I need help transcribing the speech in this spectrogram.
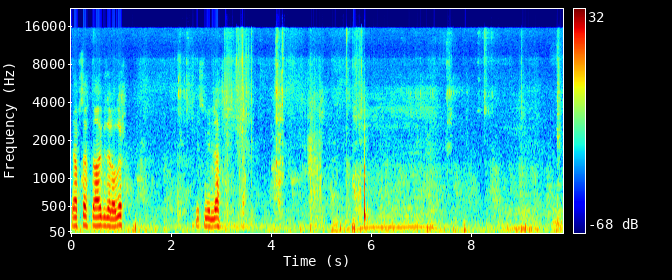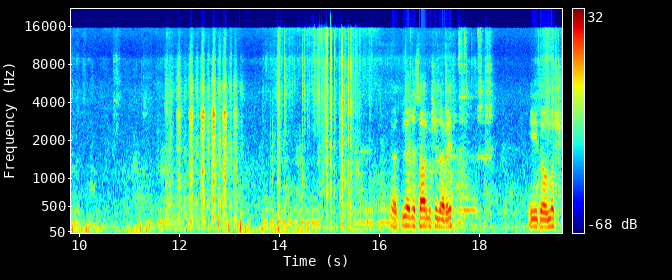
yapsak daha güzel olur. Bismillah. Güzelce sarmışız arayı. İyi de olmuş.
